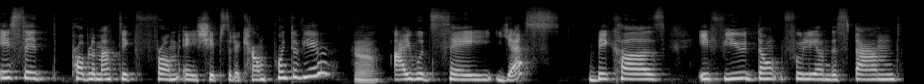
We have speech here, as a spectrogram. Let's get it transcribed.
Is it problematic from a Schibsted account point of view? Yeah. I would say yes, because if you don't fully understand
